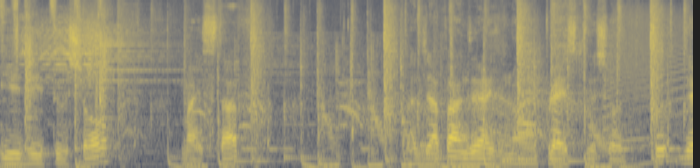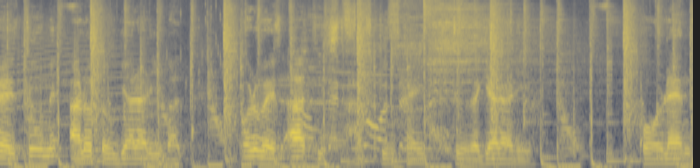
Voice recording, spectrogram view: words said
easy to show my stuff. But Japan, there is no place to show. There is too many, a lot of gallery, but always artists have to pay to the gallery for rent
